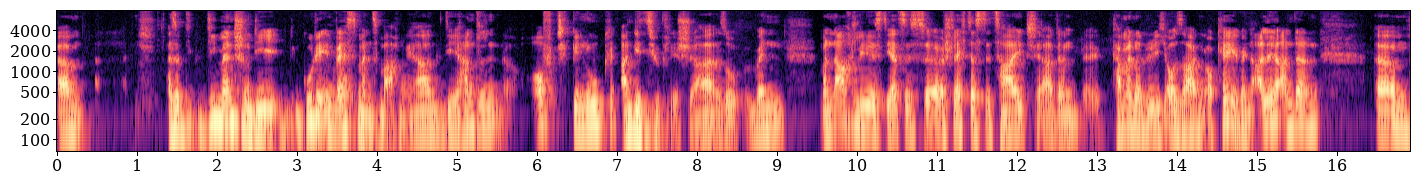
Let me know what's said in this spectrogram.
Ähm, also die, die, Menschen, die gute Investments machen, ja, die handeln oft genug antizyklisch. Ja. Also wenn man nachliest, jetzt ist äh, schlechteste Zeit, ja, dann äh, kann man natürlich auch sagen, okay, wenn alle anderen ähm,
